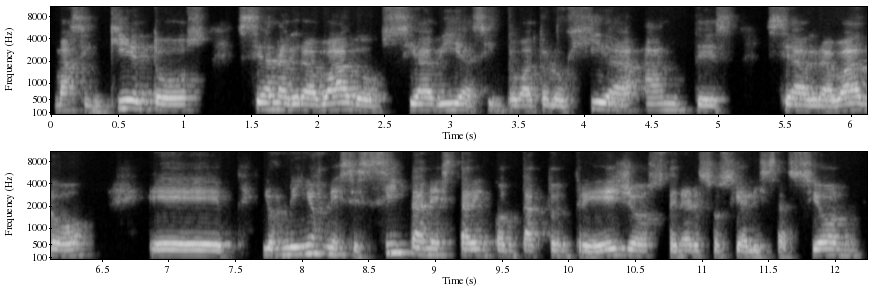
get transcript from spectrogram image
más inquietos, se han agravado, si había sintomatología antes, se ha agravado, eh, los niños necesitan estar en contacto entre ellos, tener socialización.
